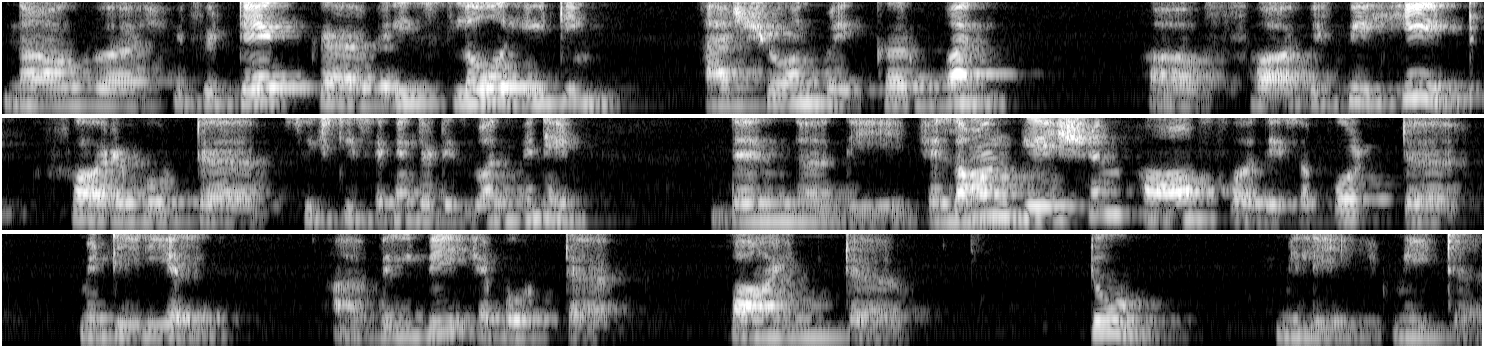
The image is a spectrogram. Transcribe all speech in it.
Now if we take very slow heating as shown by curve 1, for, if we heat for about 60 seconds that is 1 minute then uh, the elongation of uh, the support uh, material will be about 0.2 millimeter.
